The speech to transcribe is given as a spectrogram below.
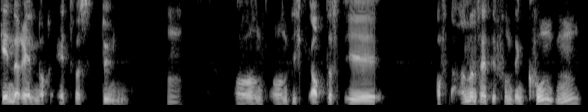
generell noch etwas dünn. Hm. Und, und ich glaube, dass die auf der anderen Seite von den Kunden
